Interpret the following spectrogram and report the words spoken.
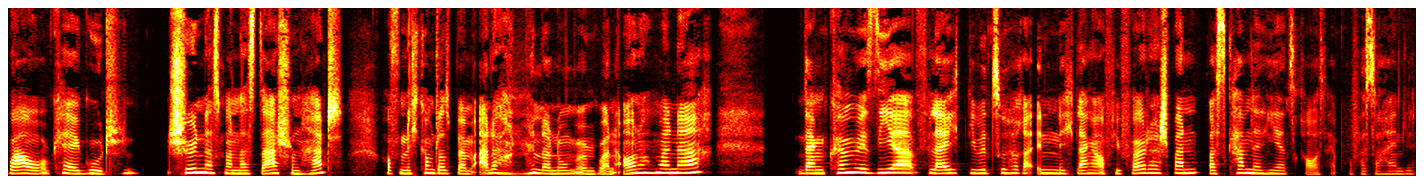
Wow, okay, gut. Schön, dass man das da schon hat. Hoffentlich kommt das beim Aderhaut-Melanom irgendwann auch nochmal nach. Dann können wir Sie ja vielleicht, liebe ZuhörerInnen, nicht lange auf die Folter spannen. Was kam denn hier jetzt raus, Herr Professor Heindl?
